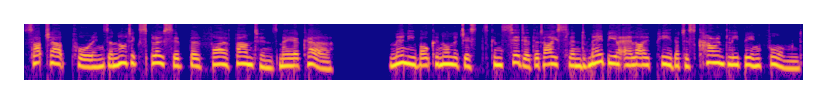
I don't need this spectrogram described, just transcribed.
Such outpourings are not explosive though fire fountains may occur. Many volcanologists consider that Iceland may be a LIP that is currently being formed.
